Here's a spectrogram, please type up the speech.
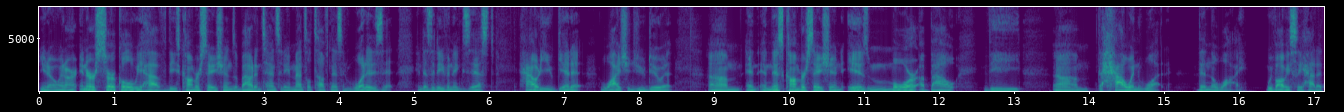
you know in our inner circle we have these conversations about intensity and mental toughness and what is it and does it even exist? How do you get it? Why should you do it? Um, and and this conversation is more about the um, the how and what than the why. We've obviously had a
